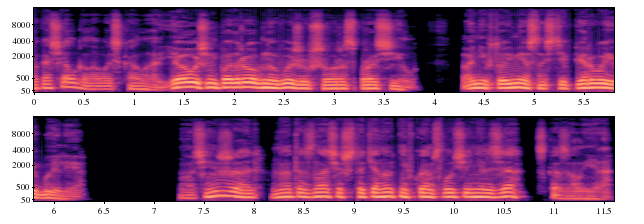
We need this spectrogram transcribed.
покачал головой скала. — Я очень подробно выжившего расспросил. Они в той местности впервые были. — Очень жаль, но это значит, что тянуть ни в коем случае нельзя, — сказал я.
